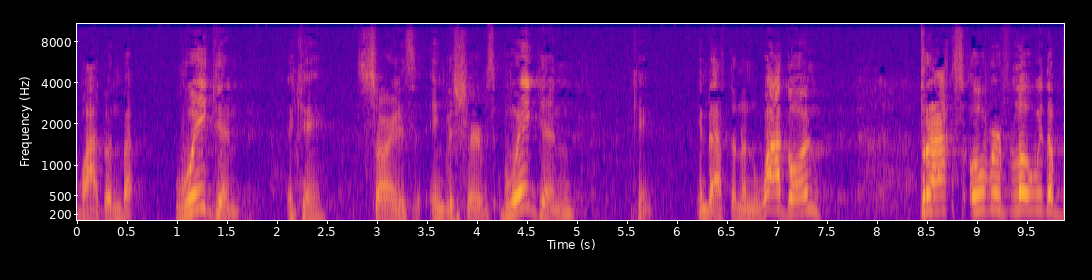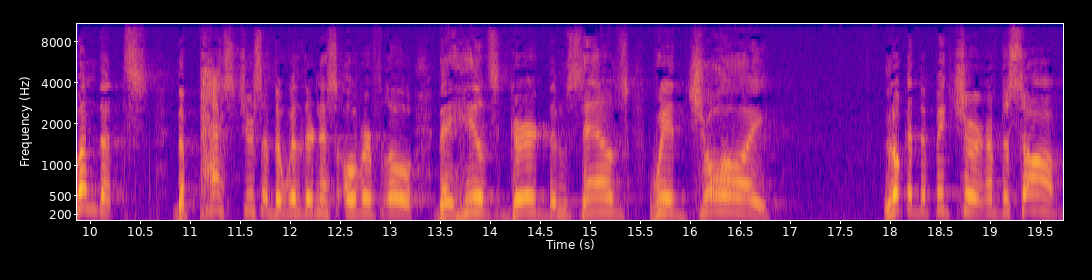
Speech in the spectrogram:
wagon ba? Wagon. Okay? Sorry, it's English service. Wagon. Okay. In the afternoon, wagon Tracks overflow with abundance. The pastures of the wilderness overflow. The hills gird themselves with joy. Look at the picture of the song.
